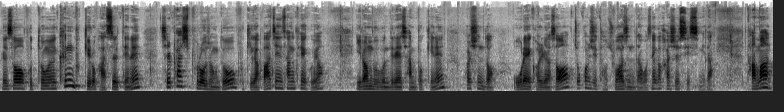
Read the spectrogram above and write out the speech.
그래서 보통은 큰 붓기로 봤을 때는 7, 80% 정도 붓기가 빠진 상태고요. 이런 부분들의 잠붓기는 훨씬 더 오래 걸려서 조금씩 더 좋아진다고 생각하실 수 있습니다. 다만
